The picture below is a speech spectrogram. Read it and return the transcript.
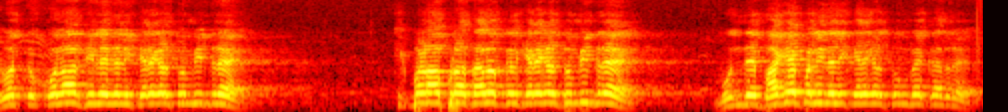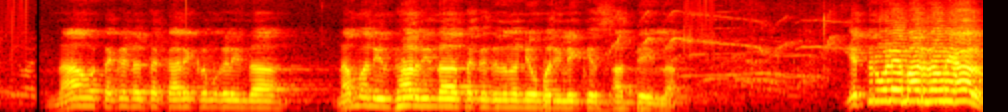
ಇವತ್ತು ಕೋಲಾರ ಜಿಲ್ಲೆಯಲ್ಲಿ ಕೆರೆಗಳು ತುಂಬಿದ್ರೆ, ಚಿಕ್ಕಬಳ್ಳಾಪುರ ತಾಲೂಕಿನಲ್ಲಿ ಕೆರೆಗಳು ತುಂಬಿದ್ರೆ, ಮುಂದೆ ಬಾಗೇಪಲ್ಲಿನಲ್ಲಿ ಕೆರೆಗಳು ತುಂಬಬೇಕಾದ್ರೆ, ನಾವು ತಗೊಂಡಂತ ಕಾರ್ಯಕ್ರಮಗಳಿಂದ, ನಮ್ಮ ನಿರ್ಧಾರದಿಂದ ತಕ್ಕಂಥದನ್ನು ನೀವು ಮರೀಲಿಕ್ಕೆ ಸಾಧ್ಯ ಇಲ್ಲ. ಎತ್ತುರುವಳೆ ಮಾಡಿದವರು ಯಾರು?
